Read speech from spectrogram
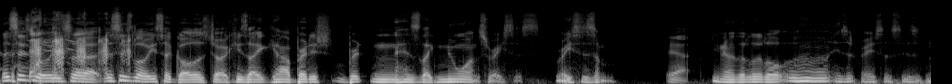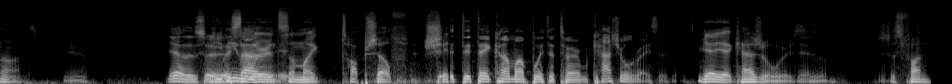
This is Louisa. this is Louisa Gola's joke. He's like how British Britain has like nuanced racist racism. Yeah. You know the little. Uh, is it racist? Is it not? Yeah. Yeah, there's a. you need to that- learn it- some like top shelf shit. Did, did they come up with the term casual racism? yeah, yeah. Casual racism. It's just fun,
